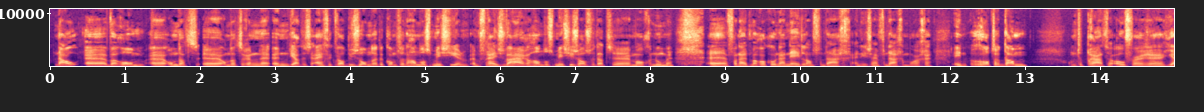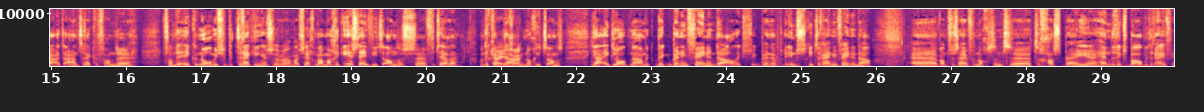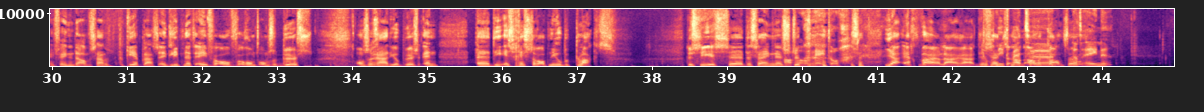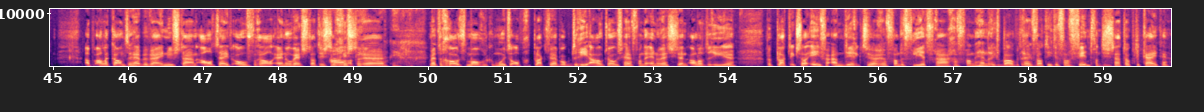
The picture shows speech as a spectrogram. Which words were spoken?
Nou, eh, waarom? Eh, omdat, eh, omdat er een, een... Ja, dat is eigenlijk wel bijzonder. Er komt een handelsmissie, een, een vrij zware handelsmissie... zoals we dat eh, mogen noemen... eh, vanuit Marokko naar Nederland vandaag. En die zijn vandaag en morgen in Rotterdam om te praten over eh, ja, het aantrekken van de, van de economische betrekkingen, zullen we maar zeggen. Maar mag ik eerst even iets anders eh, vertellen? Want ik heb namelijk gang. nog iets anders. Ja, ik loop namelijk... Ik ben in Veenendaal. Ik, ik ben op een industrieterrein in Veenendaal. Eh, want we zijn vanochtend te gast bij Hendricks Bouwbedrijf in Veenendaal. We staan op de parkeerplaats. En ik liep net even over rond onze bus. Onze radiobus. En die is gisteren opnieuw beplakt. Dus die is, eh, er zijn eh, Oh, stukken... oh, nee toch? Ja, echt waar, Lara. Er Toch niet aan met alle eh, kanten. dat ene? Op alle kanten hebben wij nu staan altijd overal NOS. Dat is er Oh, gisteren met de grootst mogelijke moeite opgeplakt. We hebben ook drie auto's hè, van de NOS. Die zijn alle drie beplakt. Ik zal even aan de directeur van de Vliert vragen van Hendricks Bouwbedrijf... wat hij ervan vindt, want die staat ook te kijken.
